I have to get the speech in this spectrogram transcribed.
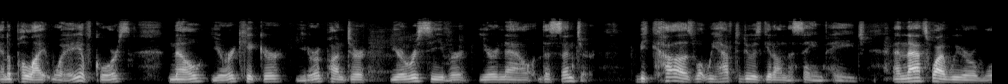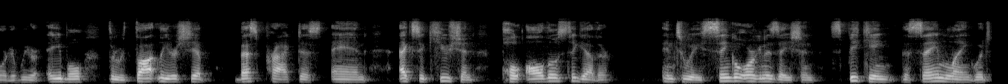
in a polite way, of course. No, you're a kicker, you're a punter, you're a receiver, you're now the center. Because what we have to do is get on the same page. And that's why we were awarded. We were able, through thought leadership, best practice, and execution, pull all those together into a single organization speaking the same language,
